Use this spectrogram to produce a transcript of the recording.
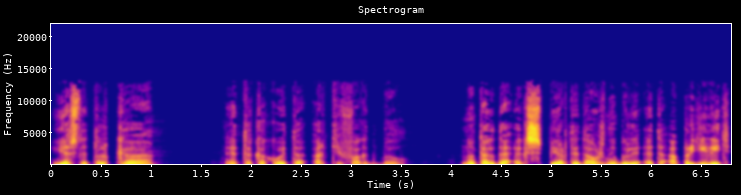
Если только это какой-то артефакт был. Но тогда эксперты должны были это определить,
